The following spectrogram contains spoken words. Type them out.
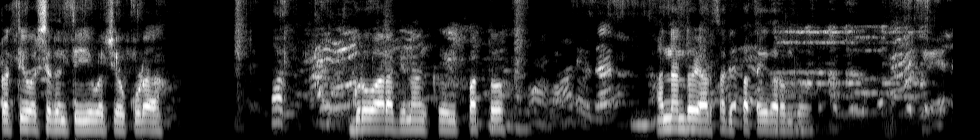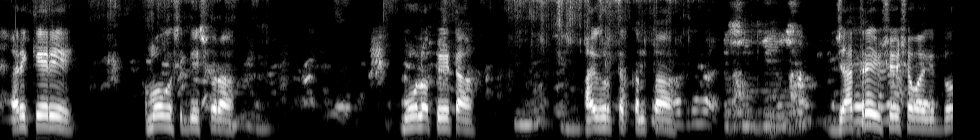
ಪ್ರತಿ ವರ್ಷದಂತೆ ಈ ವರ್ಷವೂ ಕೂಡ ಗುರುವಾರ ದಿನಾಂಕ ಇಪ್ಪತ್ತು ಹನ್ನೊಂದು ಎರಡು ಸಾವಿರದ ಇಪ್ಪತ್ತೈದರಂದು ಅರಿಕೇರಿ ಅಮೋಘ ಸಿದ್ದೇಶ್ವರ ಮೂಲಪೀಠ ಆಗಿರತಕ್ಕಂಥ ಜಾತ್ರೆ ವಿಶೇಷವಾಗಿದ್ದು,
